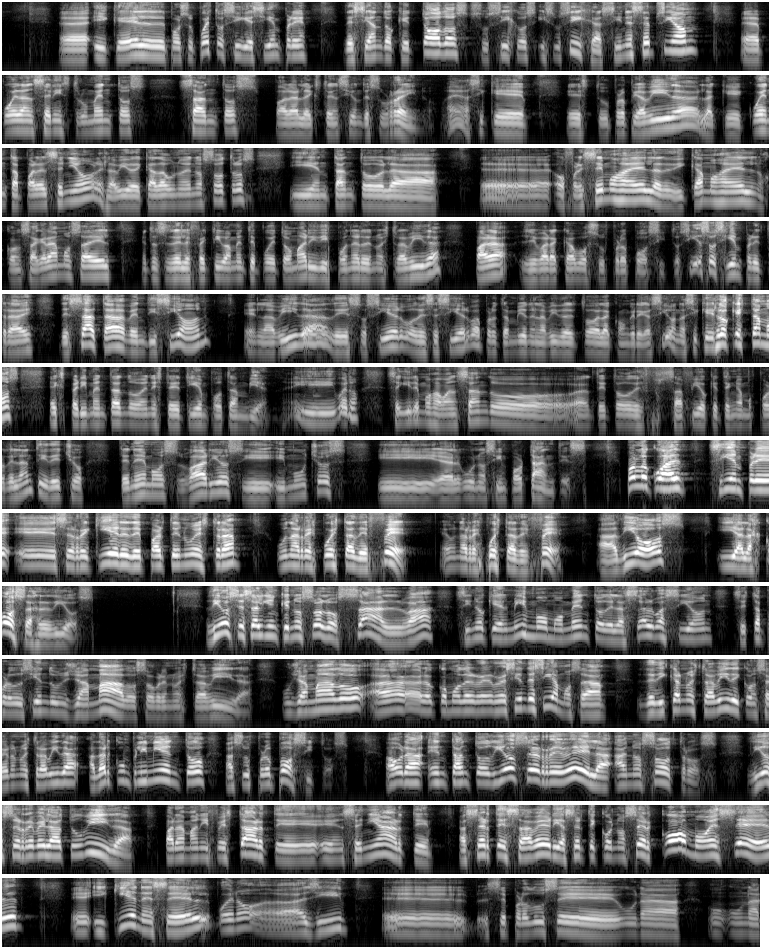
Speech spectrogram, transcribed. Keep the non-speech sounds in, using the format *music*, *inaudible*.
Eh, y que Él, por supuesto, sigue siempre deseando que todos sus hijos y sus hijas, sin excepción, eh, puedan ser instrumentos santos para la extensión de su reino. ¿eh? Así que es tu propia vida la que cuenta para el Señor, es la vida de cada uno de nosotros, y en tanto la eh, ofrecemos a Él, la dedicamos a Él, nos consagramos a Él, entonces Él efectivamente puede tomar y disponer de nuestra vida para llevar a cabo sus propósitos. Y eso siempre trae, desata bendición en la vida de esos siervos, de ese sierva, pero también en la vida de toda la congregación. Así que es lo que estamos experimentando en este tiempo también. Y bueno, seguiremos avanzando ante todo desafío que tengamos por delante y de hecho tenemos varios y, muchos y algunos importantes. Por lo cual siempre eh, se requiere de parte nuestra una respuesta de fe, eh, una respuesta de fe a Dios y a las cosas de Dios. Dios es alguien que no solo salva, sino que al mismo momento de la salvación se está produciendo un llamado sobre nuestra vida. Un llamado, a, como recién decíamos, a dedicar nuestra vida y consagrar nuestra vida a dar cumplimiento a sus propósitos. Ahora, en tanto Dios se revela a nosotros, Dios se revela a tu vida para manifestarte, enseñarte, hacerte saber y hacerte conocer cómo es Él, eh, ¿Y quién es Él? Bueno, allí eh, se produce una,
